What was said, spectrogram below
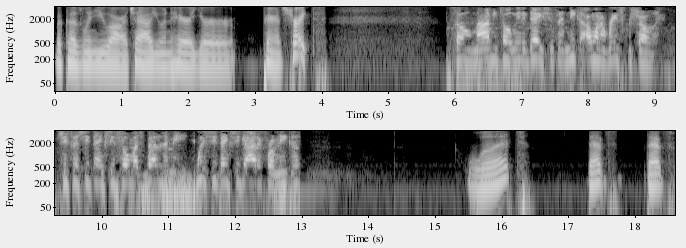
because when you are a child, you inherit your parents' traits. So mommy told me today, she said, Nika, I want to race Chrisean. She said she thinks she's so much better than me. Where she thinks she got it from, Nika? What? That's that's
